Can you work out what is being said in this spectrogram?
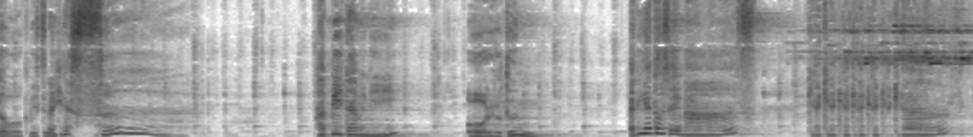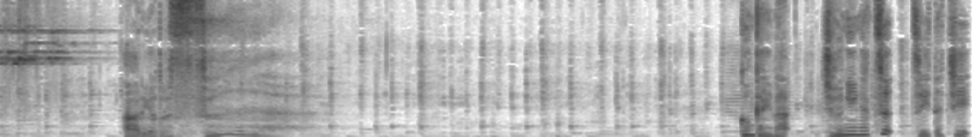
特別な日です。ハッピータイムに、ありがとう。ありがとうございます。キラキラキラキラキラキラキラ。ありがとうです。今回は12月1日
